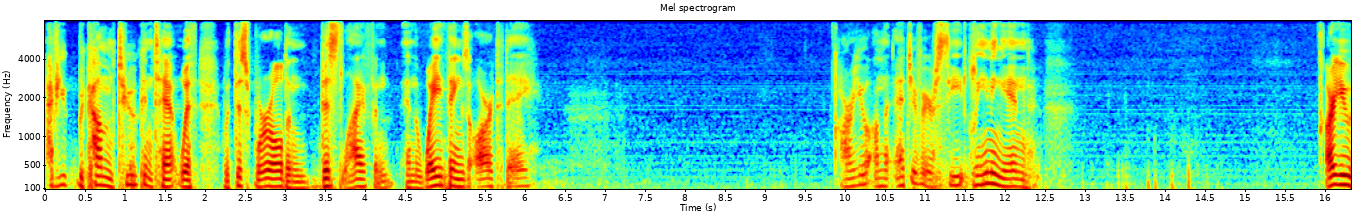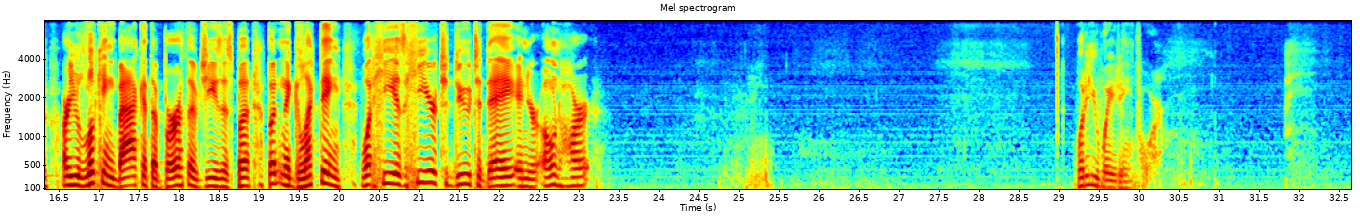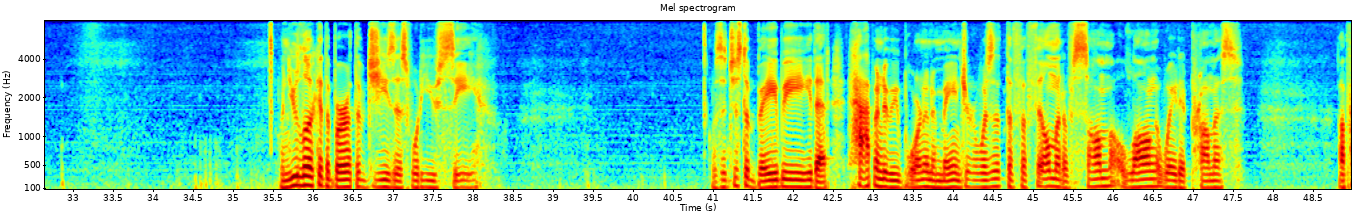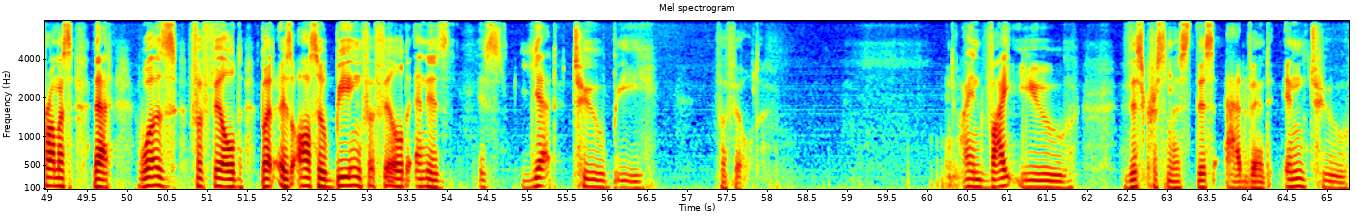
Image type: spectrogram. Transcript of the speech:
Have you become too content with, with this world and this life and, and the way things are today? Are you on the edge of your seat, leaning in? Are you, are you looking back at the birth of Jesus, but, but neglecting what he is here to do today in your own heart? What are you waiting for? When you look at the birth of Jesus, what do you see? Was it just a baby that happened to be born in a manger? Was it the fulfillment of some long awaited promise? A promise that was fulfilled, but is also being fulfilled and is, is yet to be fulfilled. I invite you this Christmas, this Advent, into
